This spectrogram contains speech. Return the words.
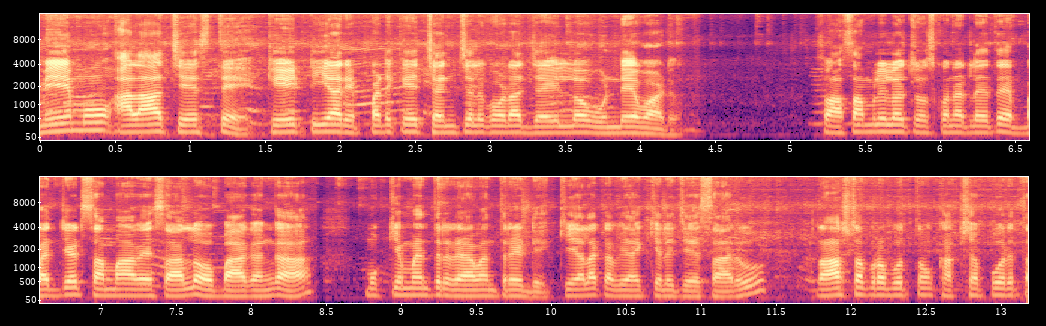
మేము అలా చేస్తే కేటీఆర్ ఇప్పటికే చంచల్ కూడా జైల్లో ఉండేవాడు. సో అసెంబ్లీలో చూసుకున్నట్లయితే బడ్జెట్ సమావేశాల్లో భాగంగా ముఖ్యమంత్రి రేవంత్ రెడ్డి కీలక వ్యాఖ్యలు చేశారు. రాష్ట్ర ప్రభుత్వం కక్షపూరిత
